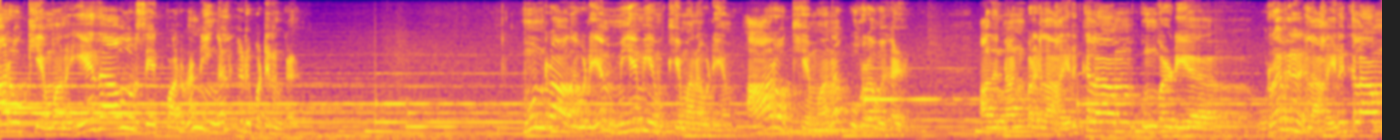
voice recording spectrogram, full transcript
ஆரோக்கியமான ஏதாவது ஒரு செயற்பாடுடன் நீங்கள் ஈடுபட்டிருங்கள். மூன்றாவது விடயம் மிக மிக முக்கியமான விடயம் ஆரோக்கியமான உறவுகள். அது நண்பர்களாக இருக்கலாம் உங்களுடைய உறவினர்களாக இருக்கலாம்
